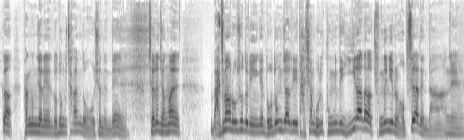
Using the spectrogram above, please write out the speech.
그러니까 방금 전에 노동부 차관님도 오셨는데 저는 정말 마지막으로 호소드리는 게 노동자들이 다시 한번 우리 국민들이 일하다가 죽는 일은 없어야 된다. 네.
